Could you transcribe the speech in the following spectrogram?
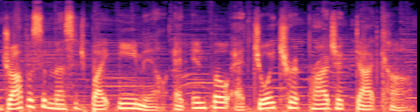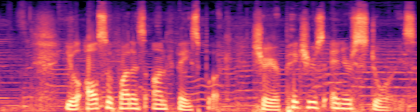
drop us a message by email at info at joytripproject.com. You'll also find us on Facebook. Share your pictures and your stories.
